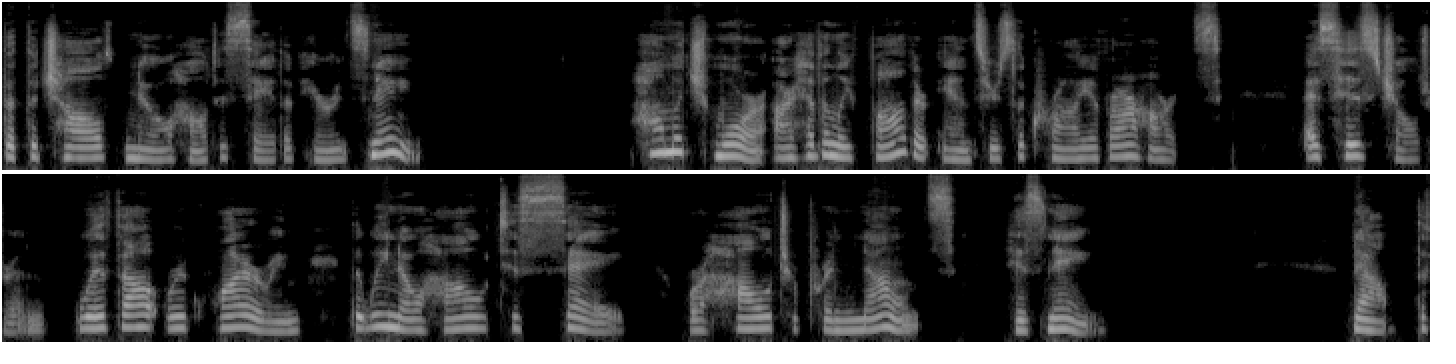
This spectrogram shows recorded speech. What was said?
that the child know how to say the parent's name. How much more our Heavenly Father answers the cry of our hearts as His children without requiring that we know how to say or how to pronounce His name. Now, the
